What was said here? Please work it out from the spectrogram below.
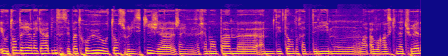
et autant derrière la carabine, ça s'est pas trop vu. Autant sur les skis, j'a- j'arrivais vraiment pas à me, à me détendre, à délier mon, à avoir un ski naturel.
